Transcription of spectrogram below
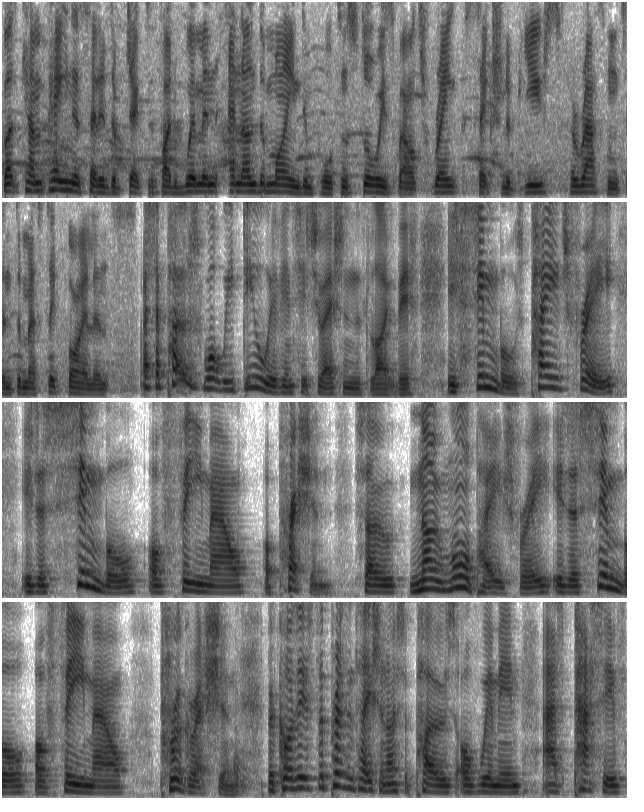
but campaigners said it objectified women and undermined important stories about rape, sexual abuse, harassment, and domestic violence. I suppose what we deal with in situations like this is symbols. Page three is a symbol of female oppression. So, no more page three is a symbol of female progression because it's the presentation, I suppose, of women as passive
